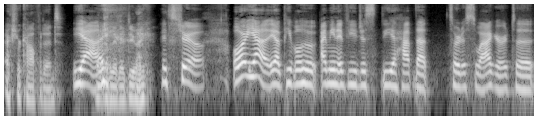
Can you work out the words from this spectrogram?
extra confident. Yeah. Whatever they're doing. It's true. Or yeah, yeah, people who I mean if you just you have that sort of swagger to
